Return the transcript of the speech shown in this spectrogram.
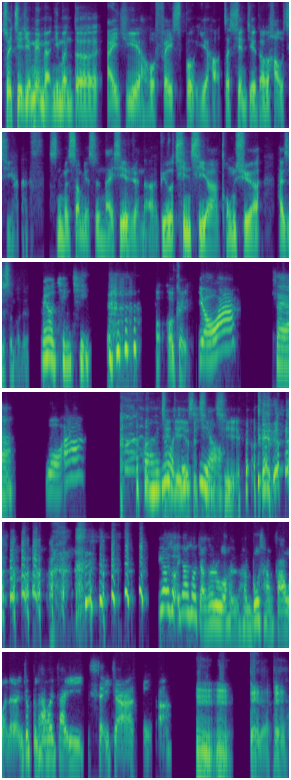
所以姐姐妹妹，你们的 I G 也好，或 Facebook 也好，在现阶段好奇，是你们上面是哪些人啊？比如说亲戚啊、同学啊，还是什么的？没有亲戚。哦，OK。有啊，谁啊？我啊。哦，姐姐也是亲戚。应该说，应该说，假设如果很很不常发文的人，就不太会在意谁加你吧。嗯嗯，对的对的，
